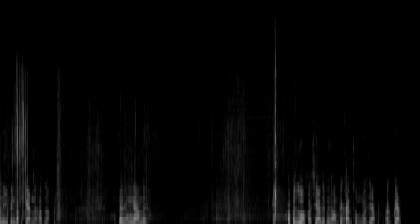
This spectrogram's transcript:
พวนี้เป็นปักเปียนนะครับเนาะเปียนงามๆเลยพอเป็นลวกกระเสียบได้เป็น้องไปขั้นสมกระเสียบปักเปียน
